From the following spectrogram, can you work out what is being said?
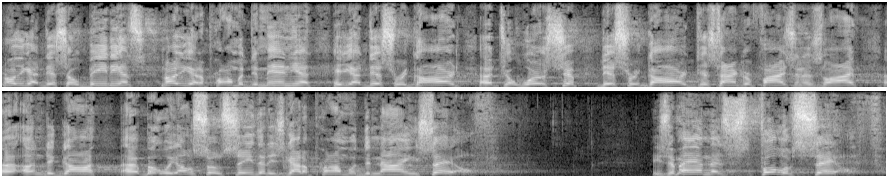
not only got disobedience, not only got a problem with dominion, he got disregard uh, to worship, disregard to sacrifice in his life uh, unto God, uh, but we also see that he's got a problem with denying self. He's a man that's full of self.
